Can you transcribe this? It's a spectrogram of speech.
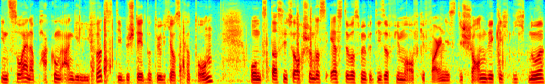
in so einer Packung angeliefert, die besteht natürlich aus Karton und das ist auch schon das erste, was mir bei dieser Firma aufgefallen ist. Die schauen wirklich nicht nur,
